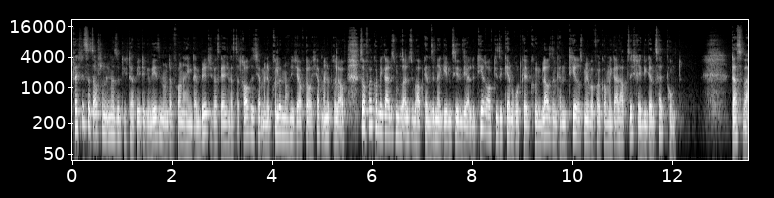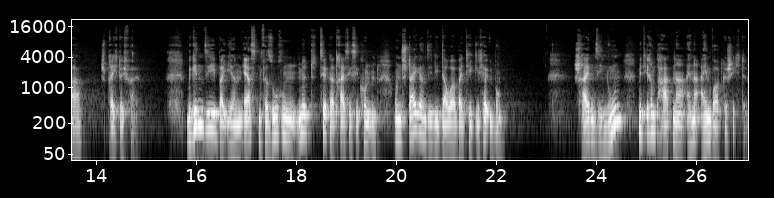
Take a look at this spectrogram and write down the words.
Vielleicht ist das auch schon immer so die Tapete gewesen und da vorne hängt ein Bild. Ich weiß gar nicht, was da drauf ist. Ich habe meine Brille noch nicht auf. Doch, ich habe meine Brille auf. Ist auch vollkommen egal. Das muss alles überhaupt keinen Sinn ergeben. Zählen Sie alle Tiere auf, die Sie kennen. Rot, Gelb, Grün, Blau sind keine Tiere. Ist mir aber vollkommen egal. Hauptsächlich rede die ganze Zeit. Punkt. Das war Sprechdurchfall. Beginnen Sie bei Ihren ersten Versuchen mit circa 30 Sekunden und steigern Sie die Dauer bei täglicher Übung. Schreiben Sie nun mit Ihrem Partner eine Einwortgeschichte.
